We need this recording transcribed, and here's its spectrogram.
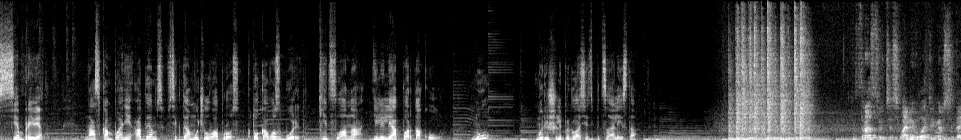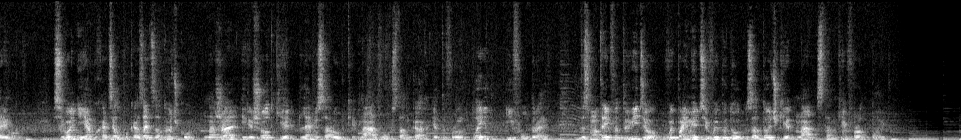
Всем привет! Нас в компании Адемс всегда мучил вопрос, кто кого сборит, кит слона или леопард акулу. Ну, мы решили пригласить специалиста. Здравствуйте, с вами Владимир Сидоренко. Сегодня я бы хотел показать заточку ножа и решетки для мясорубки на двух станках. Это фронтплейт и full drive. Досмотрев это видео, вы поймете выгоду заточки на станке фронтплейт.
